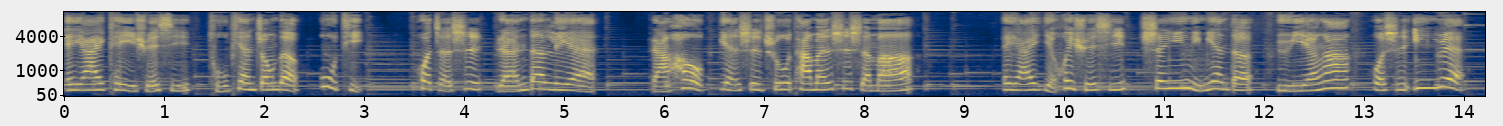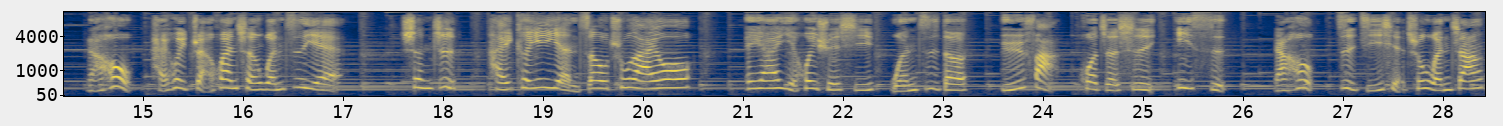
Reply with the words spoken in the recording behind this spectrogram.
，AI 可以学习图片中的物体，或者是人的脸，然后辨识出它们是什么。AI 也会学习声音里面的语言啊，或是音乐，然后还会转换成文字耶，甚至还可以演奏出来哦。AI 也会学习文字的语法或者是意思，然后。自己写出文章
